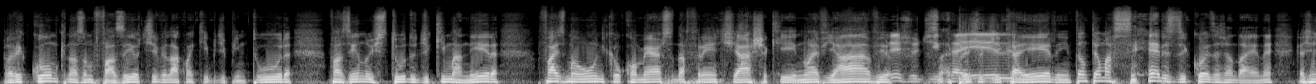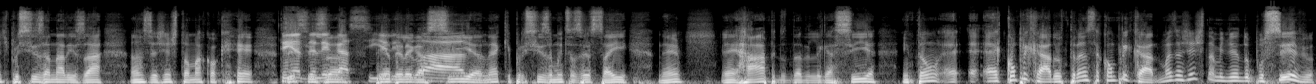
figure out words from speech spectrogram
para ver como que nós vamos fazer. Eu tive lá com a equipe de pintura, fazendo o um estudo de que maneira faz mão única, o comércio da frente acha que não é viável, prejudica, prejudica ele. ele. Então tem uma série de coisas, Jandaia, né? Que a gente precisa analisar antes de a gente tomar qualquer tem decisão. a delegacia, tem a delegacia, né? Que precisa muitas vezes sair, né? É, rápido da delegacia. Então é, é, é complicado, o trânsito é complicado, mas a gente na medida do possível,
